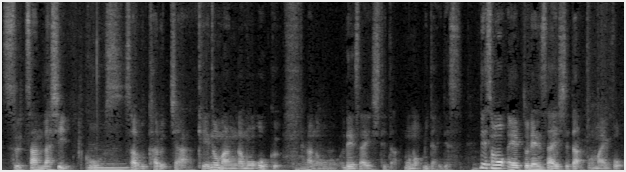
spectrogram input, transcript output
スさんらしいこうサブカルチャー系の漫画も多くあの連載してたものみたいです。でその、えー、と連載してたこの舞子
